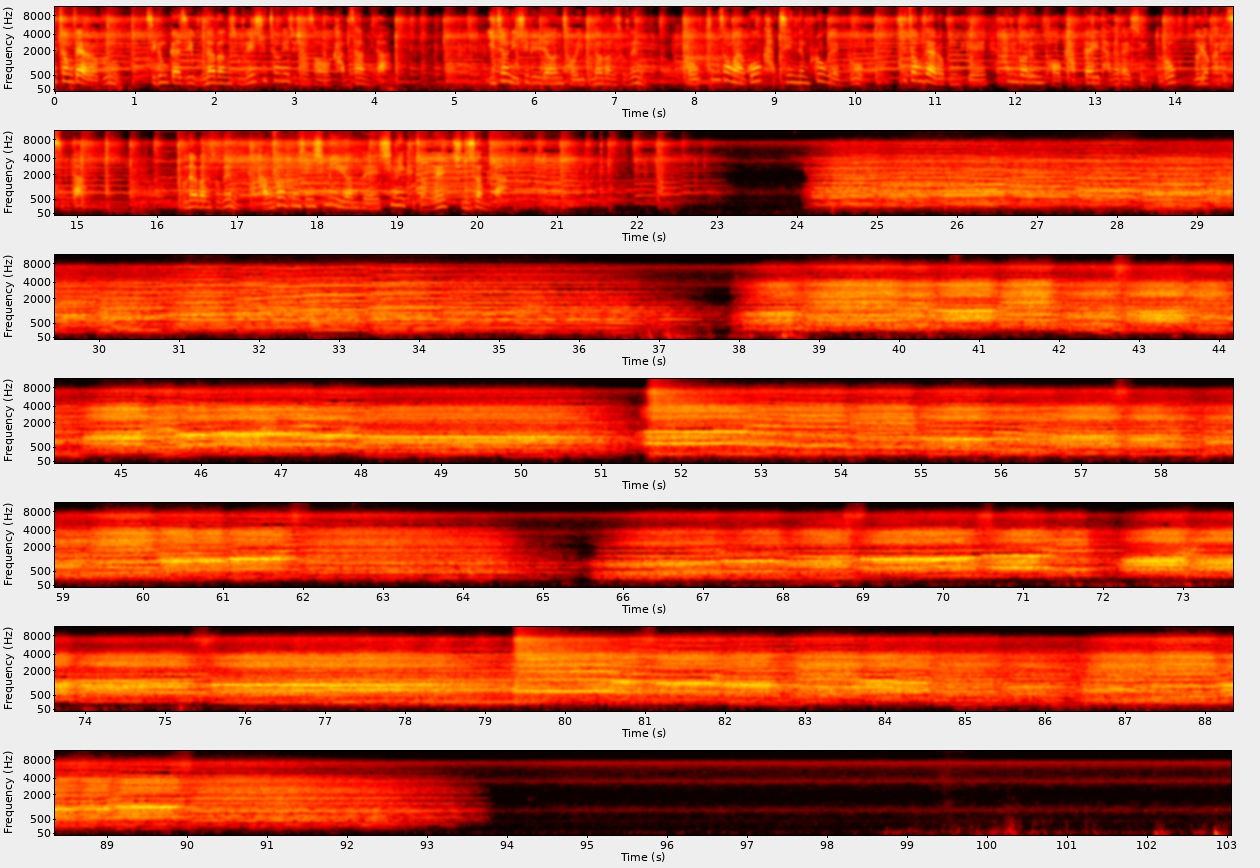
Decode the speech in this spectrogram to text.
시청자 여러분, 지금까지 문화방송을 시청해주셔서 감사합니다. 2021년 저희 문화방송은 더욱 풍성하고 가치 있는 프로그램으로 시청자 여러분께 한 걸음 더 가까이 다가갈 수 있도록 노력하겠습니다. 문화방송은 방송통신심의위원회 심의 규정을 준수합니다.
